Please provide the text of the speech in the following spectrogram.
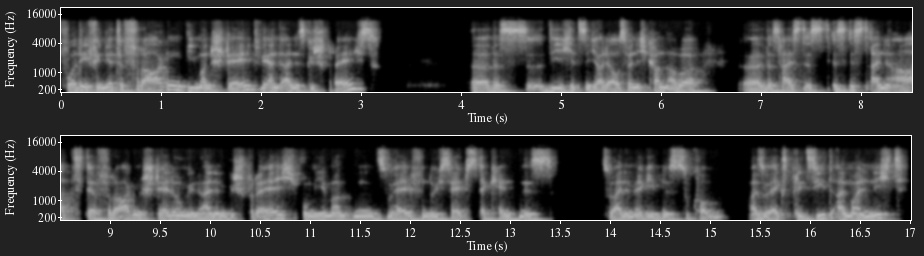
vordefinierte Fragen, die man stellt während eines Gesprächs. Äh, das, die ich jetzt nicht alle auswendig kann, aber äh, das heißt, es, es ist eine Art der Fragestellung in einem Gespräch, um jemandem zu helfen, durch Selbsterkenntnis zu einem Ergebnis zu kommen. Also explizit einmal nicht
